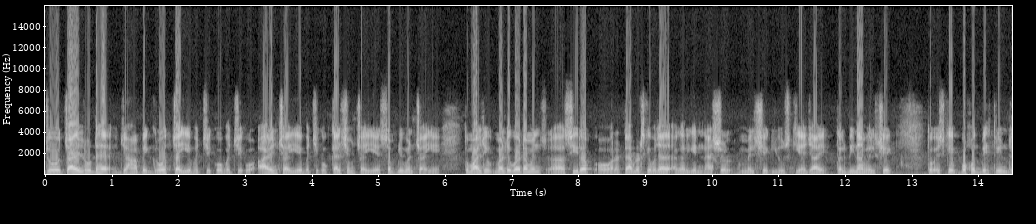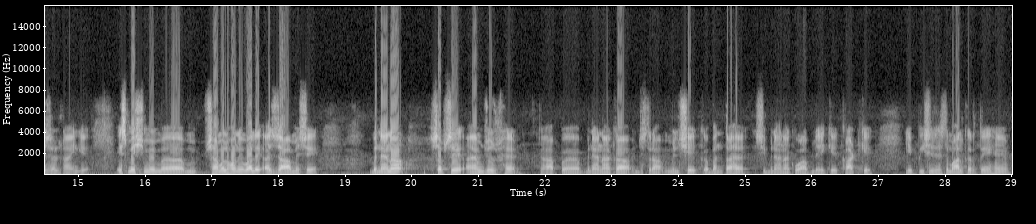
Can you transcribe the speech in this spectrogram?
जो चाइल्डहुड है, जहाँ पे ग्रोथ चाहिए बच्चे को बच्चे को आयरन चाहिए, बच्चे को कैल्शियम चाहिए सप्लीमेंट चाहिए तो मल्टी मल्टीवाइटामिन सिरप और टैबलेट्स के बजाय अगर ये नेचुरल मिल्क शेक यूज़ किया जाए तलबीना मिल्क शेक तो इसके बहुत बेहतरीन रिज़ल्ट आएँगे। इसमें शामिल होने वाले अज्जा में से बनाना सबसे अहम जुज़ है। आप बनाना का जिस तरह मिल्क शेक बनता है, इसी बनाना को आप लेके काट के ये पीसेस इस्तेमाल करते हैं।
